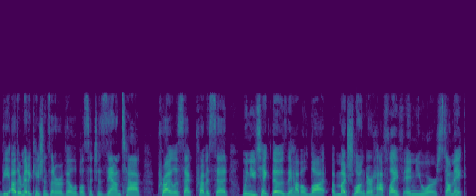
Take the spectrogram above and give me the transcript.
the other medications that are available, such as Zantac, Prilosec, Prevacid, when you take those, they have a lot, a much longer half-life in your stomach,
